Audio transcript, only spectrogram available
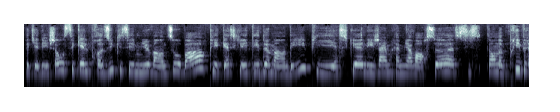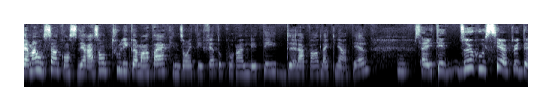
Fait qu'il y a des choses, c'est quel produit qui s'est mieux vendu au bar, puis qu'est-ce qui a été demandé, puis est-ce que les gens aimeraient mieux avoir ça? Si, on a pris vraiment aussi en considération tous les commentaires qui nous ont été faits au courant de l'été de la part de la clientèle. Ça a été dur aussi un peu de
